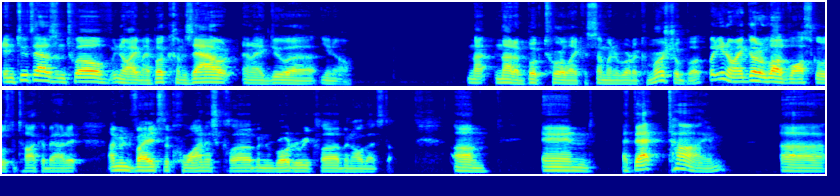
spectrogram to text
in 2012, you know, I, my book comes out and I do a, you know, not not a book tour like someone who wrote a commercial book, but you know, I go to a lot of law schools to talk about it. I'm invited to the Kiwanis Club and Rotary Club and all that stuff. Um, and at that time, uh,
